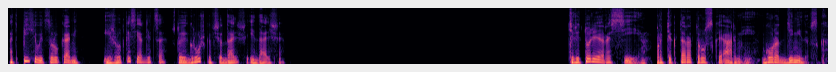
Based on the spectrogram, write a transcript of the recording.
отпихивается руками и жутко сердится, что игрушка все дальше и дальше. Территория России. Протекторат русской армии. Город Демидовск.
